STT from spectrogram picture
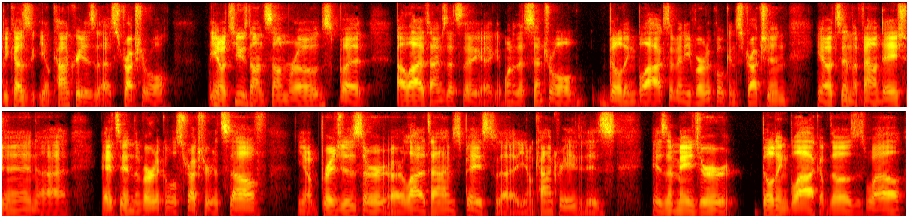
because you know concrete is a structural. You know, it's used on some roads, but a lot of times that's the uh, one of the central building blocks of any vertical construction. You know, it's in the foundation. Uh, it's in the vertical structure itself you know bridges are, are a lot of times based uh, you know concrete is is a major building block of those as well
